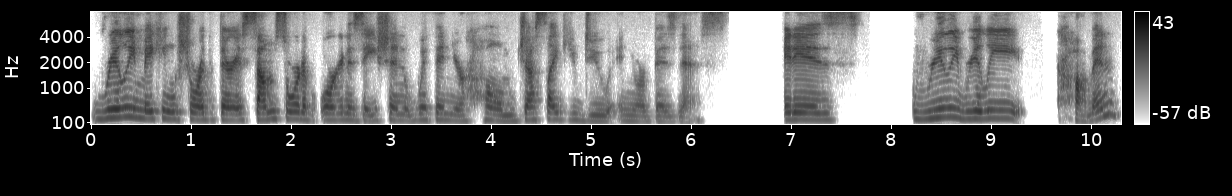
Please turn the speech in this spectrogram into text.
really making sure that there is some sort of organization within your home, just like you do in your business. It is really, really common,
